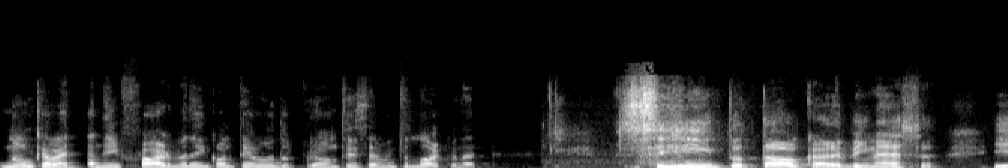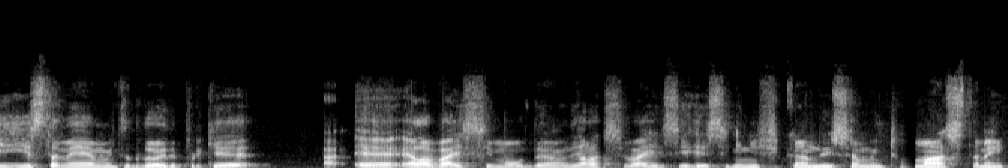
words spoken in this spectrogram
nunca vai dar nem forma nem conteúdo pronto, isso é muito louco, né? Sim, total, cara, é bem nessa. E isso também é muito doido, porque é, ela vai se moldando e ela vai se ressignificando, isso é muito massa também.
